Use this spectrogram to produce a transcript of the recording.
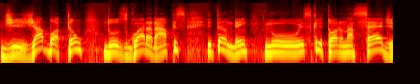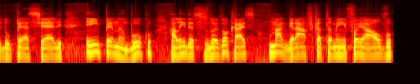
de Jabotão dos Guararapes e também no escritório, na sede do PSL em Pernambuco. Além desses dois locais, uma gráfica também foi alvo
